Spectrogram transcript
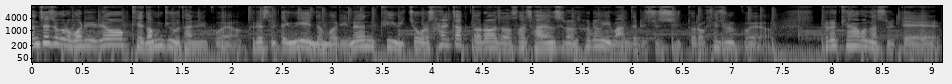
전체적으로 머리를 이렇게 넘기고 다닐 거예요. 그랬을 때 위에 있는 머리는 귀 위쪽으로 살짝 떨어져서 자연스러운 흐름이 만들어질 수 있도록 해줄 거예요. 그렇게 하고 났을 때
